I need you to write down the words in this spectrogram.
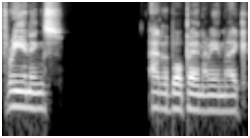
three innings out of the bullpen. I mean, like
